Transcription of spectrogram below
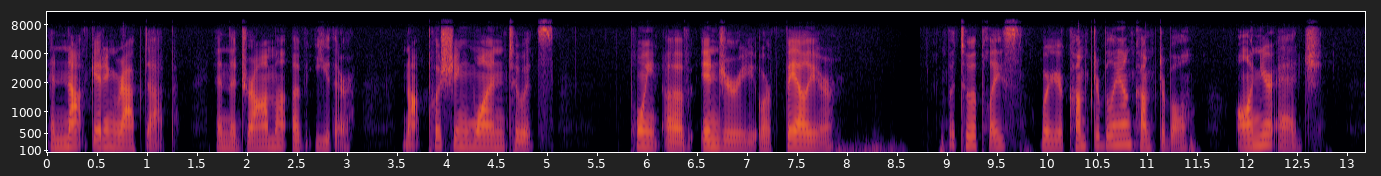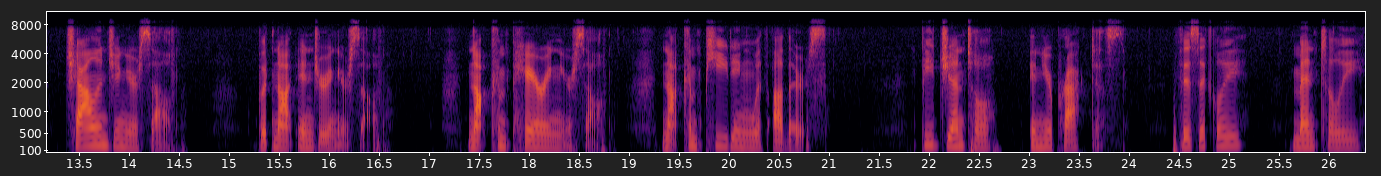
and not getting wrapped up in the drama of either not pushing one to its point of injury or failure, but to a place where you're comfortably uncomfortable, on your edge, challenging yourself, but not injuring yourself, not comparing yourself, not competing with others. Be gentle in your practice, physically, mentally,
